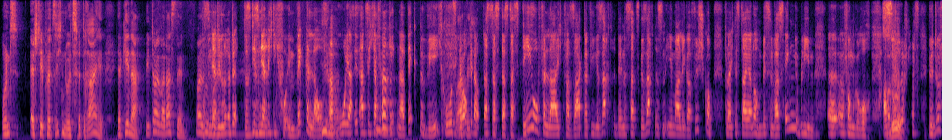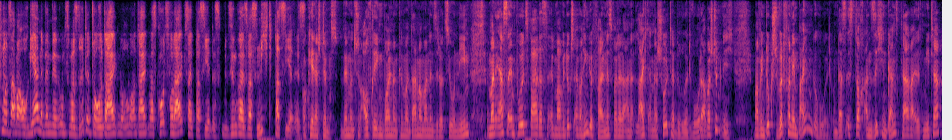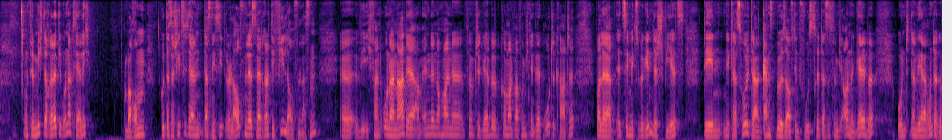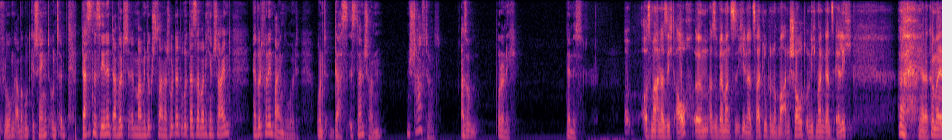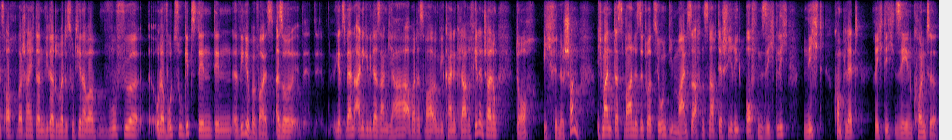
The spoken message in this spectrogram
und es steht plötzlich 0 zu 3. Ja, Kinder, wie toll war das denn? War das sind ja die Leute, das, die sind ja richtig vor ihm weggelaufen. Ja. Roja hat sich ja, ja. vom Gegner wegbewegt. Großartig. Ich habe auch gedacht, dass, dass, dass das Deo vielleicht versagt hat. Wie gesagt, Dennis hat es gesagt, ist ein ehemaliger Fischkopf. Vielleicht ist da ja noch ein bisschen was hängen geblieben äh, vom Geruch. Aber so. wir, dürfen uns, wir dürfen uns aber auch gerne, wenn wir uns über das dritte Tor unterhalten, darüber unterhalten, was kurz vor der Halbzeit passiert ist, beziehungsweise was nicht passiert ist. Okay, das stimmt. Wenn wir uns schon aufregen wollen, dann können wir da nochmal eine Situation nehmen. Mein erster Impuls war, dass äh, Marvin Duksch einfach einfach hingefallen ist, weil er da leicht an der Schulter berührt wurde. Aber stimmt nicht. Marvin Duksch wird von den Beinen geholt. Und das ist doch an sich ein ganz klarer Elfmeter. Und für mich doch relativ unerklärlich. Warum? Gut, dass der Schiedsrichter das nicht sieht oder laufen lässt. Er hat relativ viel laufen lassen. Äh, wie ich fand, Onana, der am Ende nochmal eine fünfte Gelbe bekommen hat, war für mich eine gelb-rote Karte, weil er äh, ziemlich zu Beginn des Spiels den Niklas Hulter ganz böse auf den Fuß tritt. Das ist für mich auch eine gelbe. Und dann wäre er runtergeflogen, aber gut geschenkt. Und äh, das ist eine Szene, da wird äh, Marvin Duksch zu einer Schulter berührt. Das ist aber nicht entscheidend. Er wird von den Beinen geholt. Und das ist dann schon ein Straftor. Also, oder nicht? Dennis. Aus meiner Sicht auch. Ähm, also wenn man es sich in der Zeitlupe nochmal anschaut und ich meine ganz ehrlich, ja, da können wir jetzt auch wahrscheinlich dann wieder drüber diskutieren, aber wofür oder wozu gibt es den, den äh, Videobeweis? Also jetzt werden einige wieder sagen, ja, aber das war irgendwie keine klare Fehlentscheidung. Doch, ich finde schon. Ich meine, das war eine Situation, die meines Erachtens nach der Schiri offensichtlich nicht komplett richtig sehen konnte.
